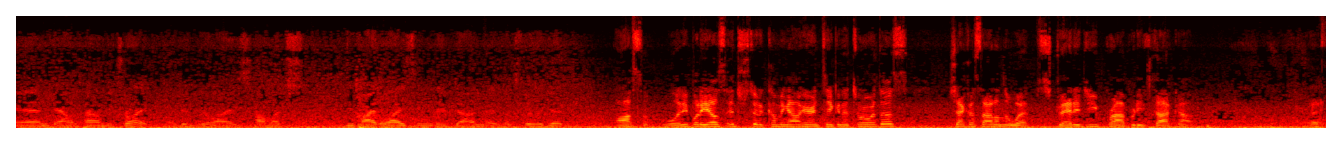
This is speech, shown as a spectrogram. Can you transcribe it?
and downtown Detroit. I didn't realize how much revitalizing they've done. It looks really good. Awesome. Well, anybody else interested in coming out here and taking a tour with us? Check us out on the web, strategyproperties.com. Right.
